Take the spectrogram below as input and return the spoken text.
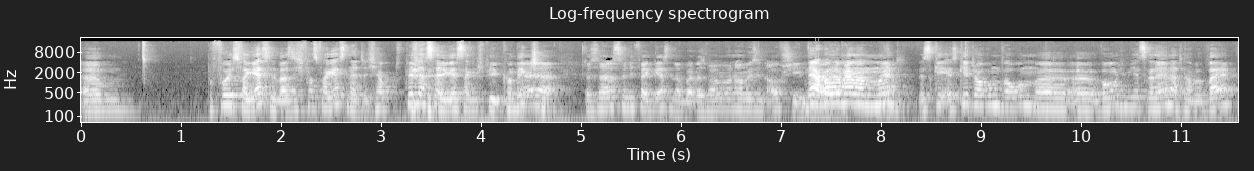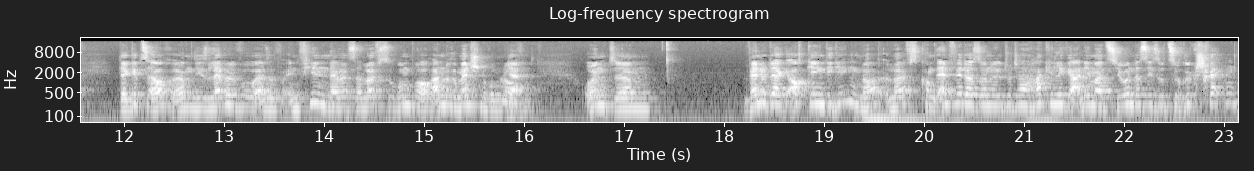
ähm, bevor ich es vergesse, was ich fast vergessen hätte, ich habe Splinter Cell gestern gespielt, ja, Conviction. ja, das hast du nicht vergessen, aber das wollen wir noch ein bisschen aufschieben. Ne, aber Weil- Moment, Moment, es geht, es geht darum, warum, äh, äh, warum ich mich jetzt daran erinnert habe, weil da gibt es ja auch ähm, diese Level, wo, also in vielen Levels, da läufst du rum, wo auch andere Menschen rumlaufen. Ja. Und ähm, wenn du da auch gegen die Gegend läufst, kommt entweder so eine total hackelige Animation, dass sie so zurückschrecken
